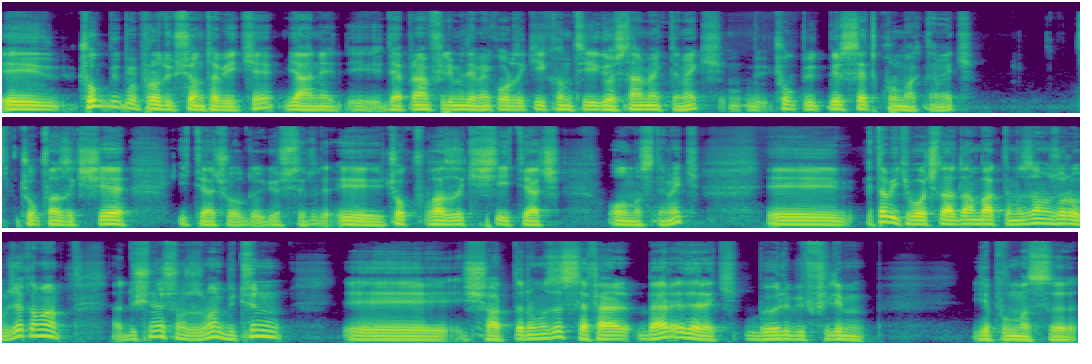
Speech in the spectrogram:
Ee, çok büyük bir prodüksiyon tabii ki. Yani e, deprem filmi demek, oradaki yıkıntıyı göstermek demek, çok büyük bir set kurmak demek. Çok fazla kişiye ihtiyaç olduğu gösterildi. Ee, çok fazla kişi ihtiyaç olması demek. Ee, tabii ki bu açılardan baktığımız zaman zor olacak ama düşünüyorsunuz o zaman bütün e, şartlarımızı seferber ederek böyle bir film yapılması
